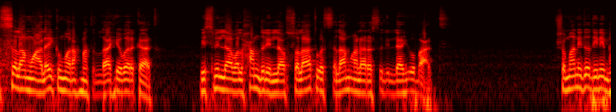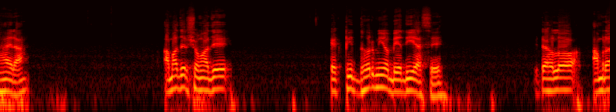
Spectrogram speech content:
আসসালামু আলাইকুম রহমতুল্লাহ বরকাত বিসমিল্লা আলহামদুলিল্লাহ সালাত ওয়াসালাম আল্লাহ রসুলিল্লাহ ওবাদ সম্মানিত দিনী ভাইরা, আমাদের সমাজে একটি ধর্মীয় বেদি আছে। এটা হলো আমরা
